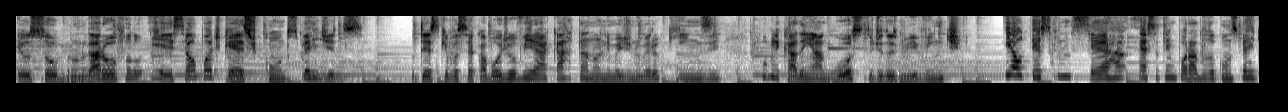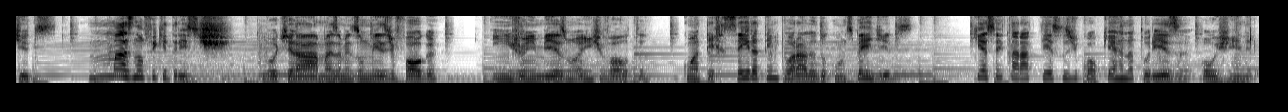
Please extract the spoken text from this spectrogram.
Eu sou o Bruno Garofalo e esse é o podcast Contos Perdidos. O texto que você acabou de ouvir é a carta anônima de número 15, publicada em agosto de 2020, e é o texto que encerra essa temporada do Contos Perdidos. Mas não fique triste, vou tirar mais ou menos um mês de folga e em junho mesmo a gente volta com a terceira temporada do Contos Perdidos, que aceitará textos de qualquer natureza ou gênero.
